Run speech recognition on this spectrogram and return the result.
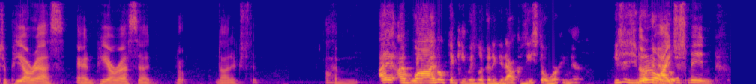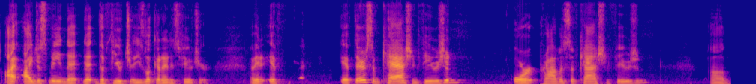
To PRS, and PRS said, "Nope, not interested." I'm I I'm well. I don't think he was looking to get out because he's still working there. He's just he's no, no, no. I just mean, I, I just mean that, that the future. He's looking at his future. I mean, if if there's some cash infusion or promise of cash infusion, um,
